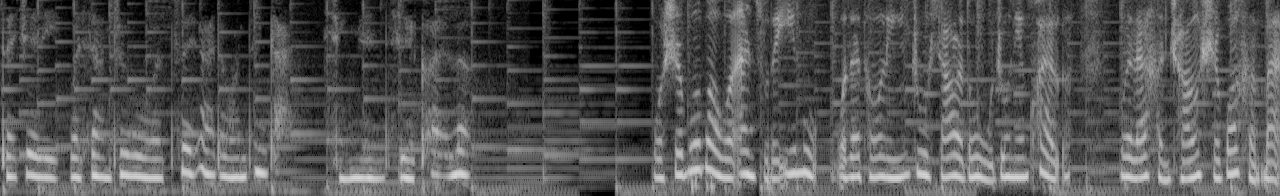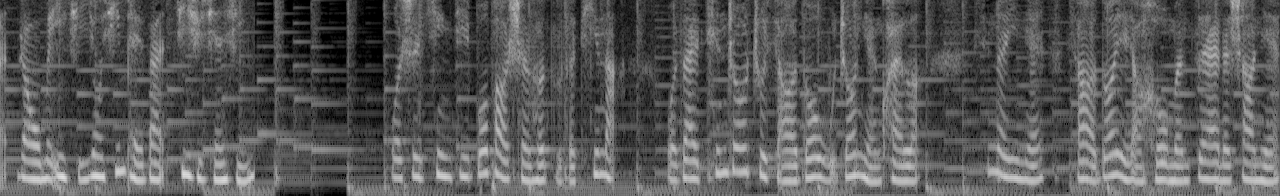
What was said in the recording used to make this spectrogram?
在这里，我想祝我最爱的王俊凯情人节快乐。我是播报文案组的一木，我在铜陵，祝小耳朵五周年快乐。未来很长，时光很慢，让我们一起用心陪伴，继续前行。我是庆记播报审核组的 Tina，我在钦州祝小耳朵五周年快乐。新的一年，小耳朵也要和我们最爱的少年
